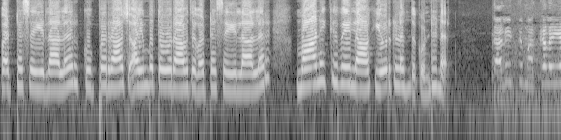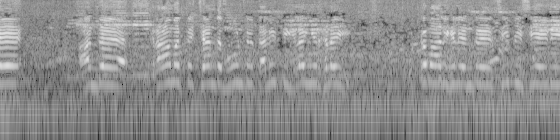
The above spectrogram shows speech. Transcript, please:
வட்ட செயலாளர் குப்பராஜ் ஐம்பத்தோராவது வட்ட செயலாளர் மாணிக்கவேல் ஆகியோர் கலந்து கொண்டனர். தலித் மக்களையே அந்த கிராமத்தைச் சேர்ந்த மூன்று தலித் இளைஞர்களை குற்றவாளிகள் என்று சிபிசிஐடி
